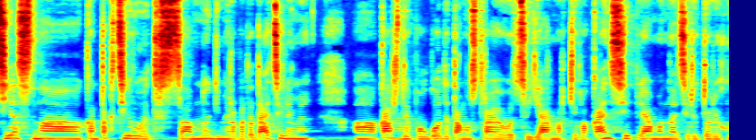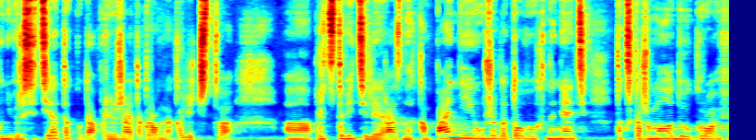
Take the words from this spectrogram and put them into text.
тесно контактируют со многими работодателями. Каждые полгода там устраиваются ярмарки вакансий прямо на территориях университета, куда приезжает огромное количество представителей разных компаний, уже готовых нанять, так скажем, молодую кровь.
